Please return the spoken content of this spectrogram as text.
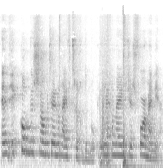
En ik kom dus zo meteen nog even terug op het boek. Ik leg hem eventjes voor mij neer.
